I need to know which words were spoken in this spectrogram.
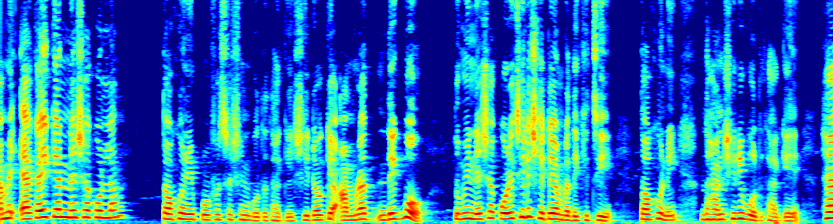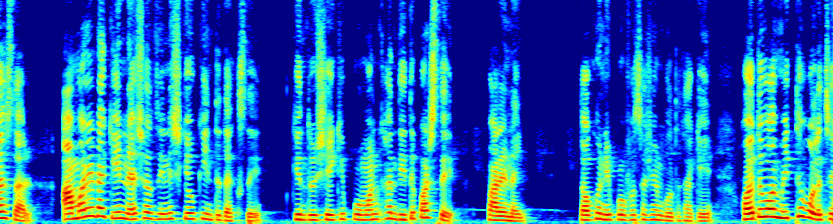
আমি একাই কেন নেশা করলাম? তখনই প্রফেসর সেন বলতে থাকে, সেটাও কি আমরা দেখব? তুমি নেশা করেছিলে, সেটাই আমরা দেখেছি। তখনই ধানসিঁড়ি বলতে থাকে হ্যাঁ স্যার, আমারে নাকি নেশা জিনিস কেউ কিনতে দেখছে, কিন্তু সে কি প্রমাণ খান দিতে পারছে? পারে নাই। তখনই প্রফেসর সেন বলতে থাকে হয়তো বা মিথ্যে বলেছে,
